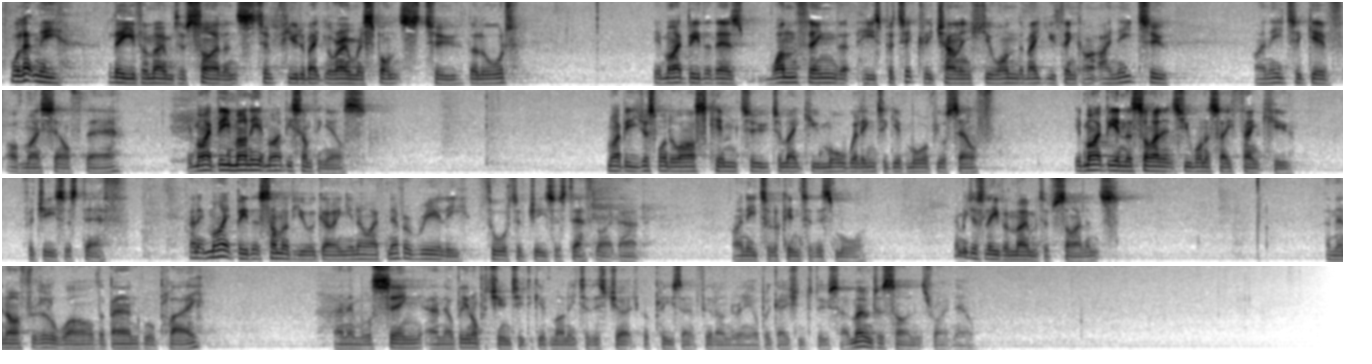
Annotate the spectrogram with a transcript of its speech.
Well, let me leave a moment of silence to, for you to make your own response to the Lord. It might be that there's one thing that He's particularly challenged you on to make you think, I, I need to I need to give of myself there. It might be money, it might be something else. It might be you just want to ask Him to, to make you more willing to give more of yourself. It might be in the silence you want to say thank you for Jesus' death. And it might be that some of you are going, you know, I've never really thought of Jesus' death like that. I need to look into this more. Let me just leave a moment of silence. And then after a little while, the band will play. And then we'll sing, and there'll be an opportunity to give money to this church, but please don't feel under any obligation to do so. A moment of silence right now.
